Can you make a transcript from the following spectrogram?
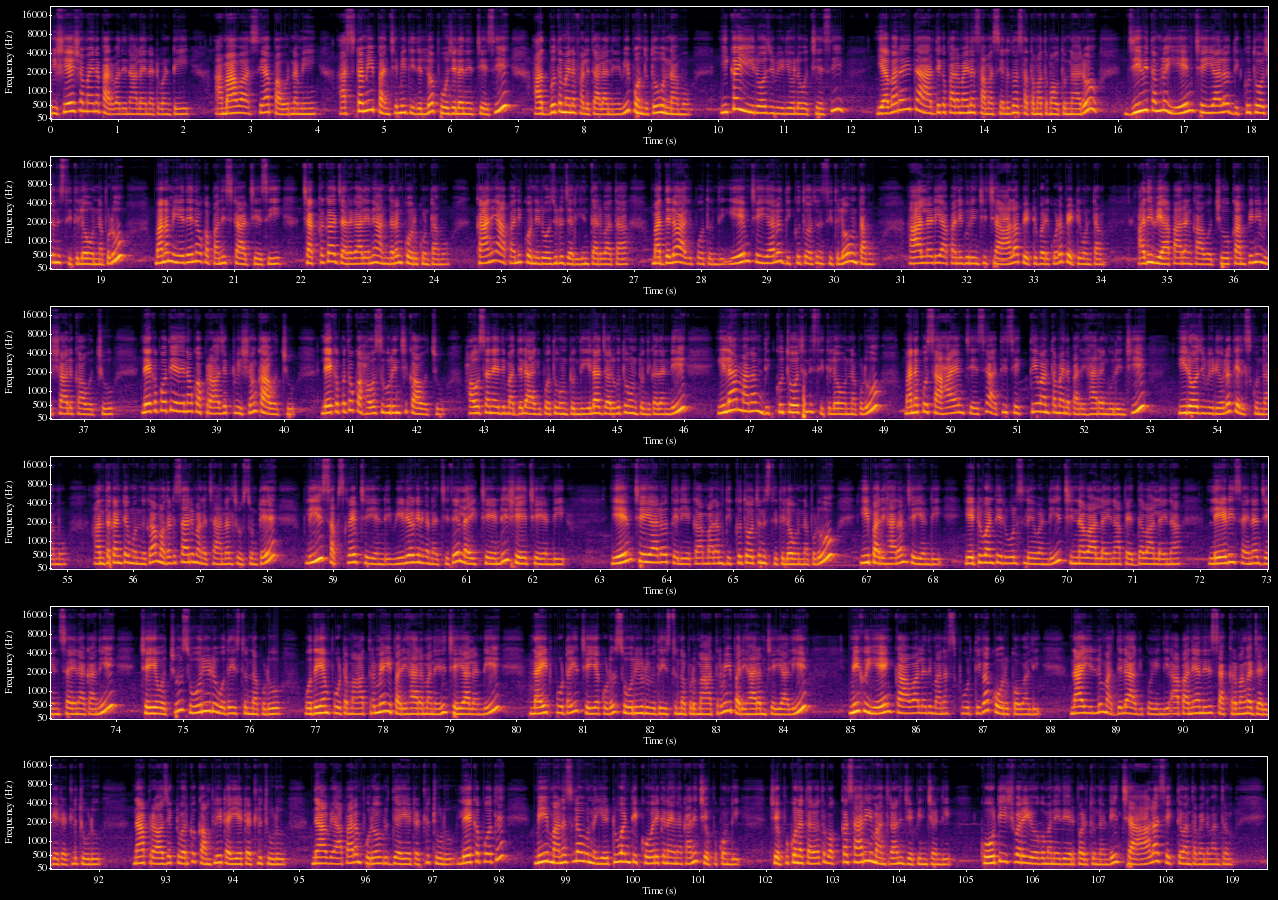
విశేషమైన పర్వదినాలైనటువంటి అమావాస్య పౌర్ణమి అష్టమి పంచమి తిథుల్లో పూజలని చేసి అద్భుతమైన ఫలితాలు అనేవి పొందుతూ ఉన్నాము. ఇక ఈరోజు వీడియోలో వచ్చేసి ఎవరైతే ఆర్థికపరమైన సమస్యలతో సతమతమవుతున్నారో జీవితంలో ఏం చెయ్యాలో దిక్కుతోచని స్థితిలో ఉన్నప్పుడు మనం ఏదైనా ఒక పని స్టార్ట్ చేసి చక్కగా జరగాలని అందరం కోరుకుంటాము. కానీ ఆ పని కొన్ని రోజులు జరిగిన తర్వాత మధ్యలో ఆగిపోతుంది. ఏం చెయ్యాలో దిక్కుతోచని స్థితిలో ఉంటాము. ఆల్రెడీ ఆ పని గురించి చాలా పెట్టుబడి కూడా పెట్టి ఉంటాం. అది వ్యాపారం కావచ్చు కంపెనీ విషయాలు కావచ్చు లేకపోతే ఏదైనా ఒక ప్రాజెక్ట్ విషయం కావచ్చు లేకపోతే ఒక హౌస్ గురించి కావచ్చు. హౌస్ అనేది మధ్యలో ఆగిపోతూ ఉంటుంది. ఇలా జరుగుతూ ఉంటుంది కదండి. ఇలా మనం దిక్కుతోచని స్థితిలో ఉన్నప్పుడు మనకు సహాయం చేసే అతి శక్తివంతమైన పరిహారం గురించి ఈరోజు వీడియోలో తెలుసుకుందాము. అంతకంటే ముందుగా మొదటిసారి మన ఛానల్ చూస్తుంటే ప్లీజ్ సబ్స్క్రైబ్ చేయండి. వీడియో కనుక నచ్చితే లైక్ చేయండి షేర్ చేయండి. ఏం చేయాలో తెలియక మనం దిక్కుతోచని స్థితిలో ఉన్నప్పుడు ఈ పరిహారం చేయండి. ఎటువంటి రూల్స్ లేవండి. చిన్నవాళ్ళైనా పెద్దవాళ్ళైనా లేడీస్ అయినా జెంట్స్ అయినా కానీ చేయవచ్చు. సూర్యుడు ఉదయిస్తున్నప్పుడు ఉదయం పూట మాత్రమే ఈ పరిహారం అనేది చేయాలండి. నైట్ పూట చేయకూడదు. సూర్యుడు ఉదయిస్తున్నప్పుడు మాత్రమే ఈ పరిహారం చేయాలి. మీకు ఏం కావాలది మనస్ఫూర్తిగా కోరుకోవాలి. నా ఇల్లు మధ్యలో ఆగిపోయింది. ఆ పని అనేది సక్రమంగా జరిగేటట్లు చూడు. నా ప్రాజెక్ట్ వర్క్ కంప్లీట్ అయ్యేటట్లు చూడు. నా వ్యాపారం పురోవృద్ధి అయ్యేటట్లు చూడు. లేకపోతే మీ మనసులో ఉన్న ఎటువంటి కోరికనైనా కానీ చెప్పుకోండి. చెప్పుకున్న తర్వాత ఒక్కసారి ఈ మంత్రాన్ని జపించండి. కోటీశ్వర యోగం అనేది ఏర్పడుతుందండి. చాలా శక్తివంతమైన మంత్రం.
